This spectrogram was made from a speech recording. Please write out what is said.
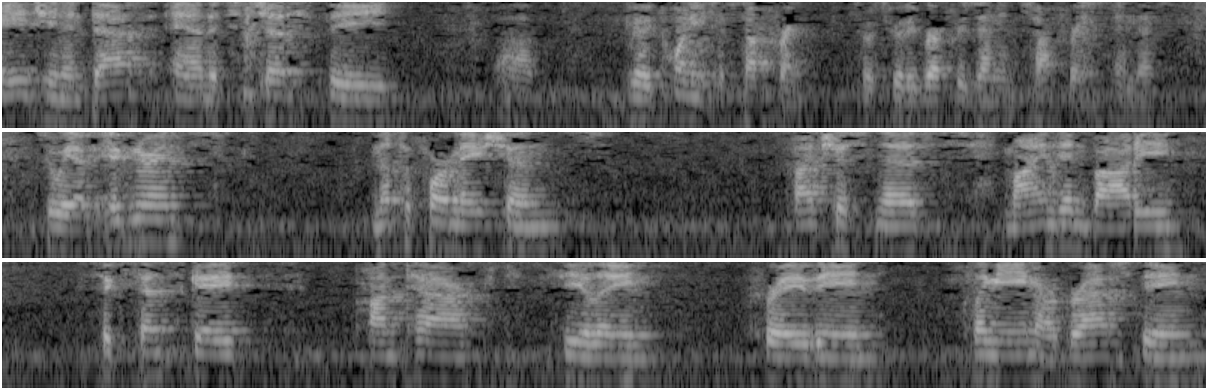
aging and death, and it's just the uh, really pointing to suffering. So it's really representing suffering in this. So we have ignorance, mental formations, consciousness, mind and body, six sense gates, contact, feeling, craving, clinging or grasping,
